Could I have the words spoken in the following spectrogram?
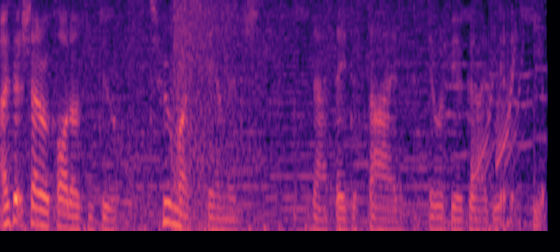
I think that Shadow Claw doesn't do too much damage that they decide it would be a good idea to heal.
